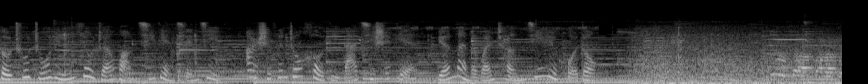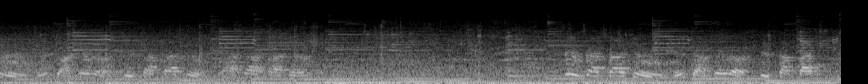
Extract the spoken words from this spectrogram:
走出竹林，右转往起点前进，二十分钟后抵达起始点，圆满的完成今日活动。四三八九，左转车了，四三八九，马上发车。四三八九，有掌声了，四三八七。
